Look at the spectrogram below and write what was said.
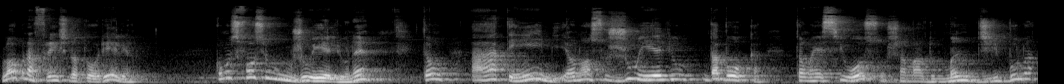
logo na frente da tua orelha, como se fosse um joelho, né? Então, a ATM é o nosso joelho da boca. Então, é esse osso chamado mandíbula,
